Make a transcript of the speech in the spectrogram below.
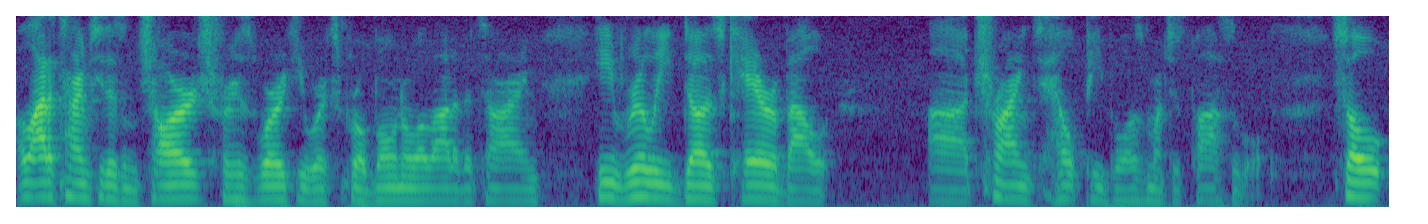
A lot of times he doesn't charge for his work. He works pro bono a lot of the time. He really does care about uh, trying to help people as much as possible. So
